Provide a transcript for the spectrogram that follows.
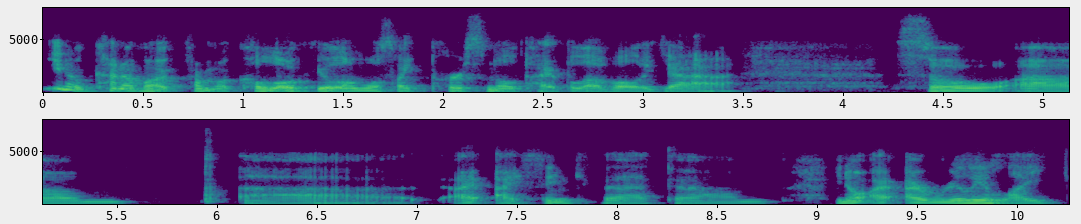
you know, kind of like from a colloquial, almost like personal type level. Yeah. So um, uh, I, I, think that um, you know I, I really like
